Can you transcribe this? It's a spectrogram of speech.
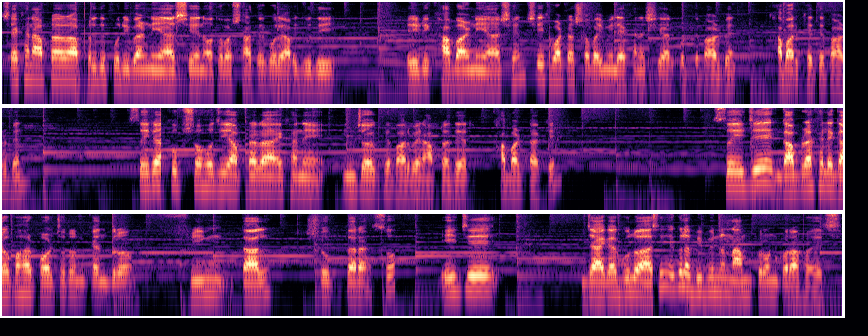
সেখানে আপনারা, আপনি যদি পরিবার নিয়ে আসেন অথবা সাথে করে আপনি যদি রেডি খাবার নিয়ে আসেন, সেই খাবারটা সবাই মিলে এখানে শেয়ার করতে পারবেন, খাবার খেতে পারবেন। সো এটা খুব সহজেই আপনারা এখানে এনজয় করতে পারবেন আপনাদের খাবারটাকে। সো এই যে গাবরাখালে গাল পাহাড় পর্যটন কেন্দ্র ফ্রিংতাল শুকতারা সো এই যে জায়গাগুলো আছে, এগুলো বিভিন্ন নামকরণ করা হয়েছে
